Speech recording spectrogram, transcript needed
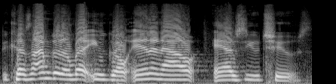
because I'm going to let you go in and out as you choose.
